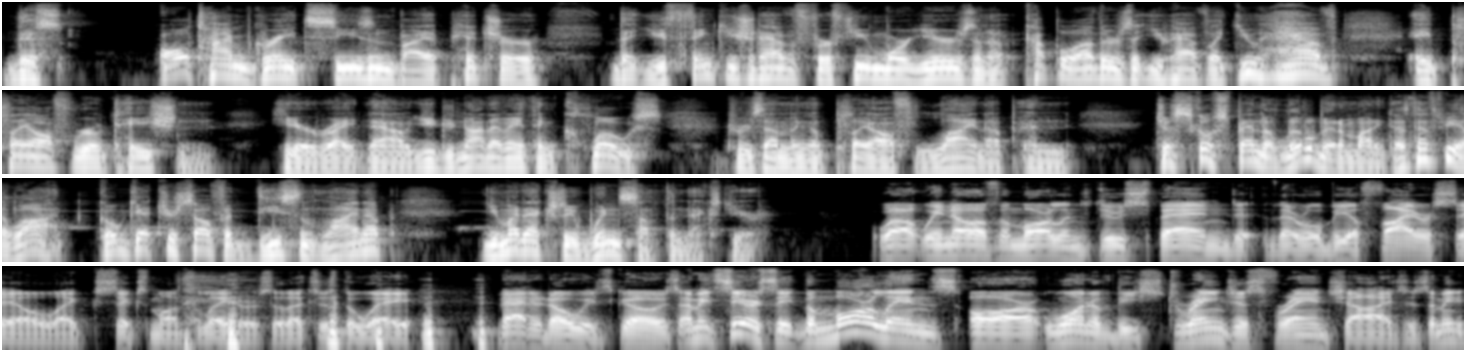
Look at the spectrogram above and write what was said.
this all time great season by a pitcher that you think you should have for a few more years and a couple others that you have. Like you have a playoff rotation here right now. You do not have anything close to resembling a playoff lineup. And just go spend a little bit of money. Doesn't have to be a lot. Go get yourself a decent lineup. You might actually win something next year. Well, we know if the Marlins do spend, there will be a fire sale like six months later. So that's just the way that it always goes. I mean, seriously, the Marlins are one of the strangest franchises. I mean,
